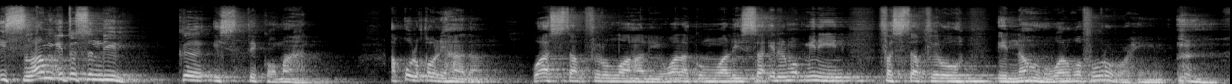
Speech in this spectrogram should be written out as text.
Islam itu sendiri keistiqomahan. Aku qauli hadza wa astaghfirullah li wa lakum wa lisairil mu'minin fastaghfiruh innahu huwal ghafurur rahim.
